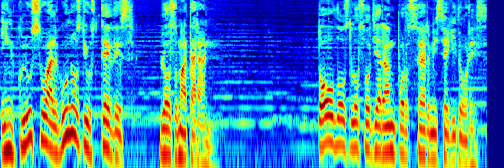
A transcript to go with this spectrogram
Incluso algunos de ustedes los matarán. Todos los odiarán por ser mis seguidores,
